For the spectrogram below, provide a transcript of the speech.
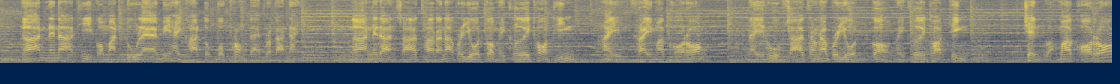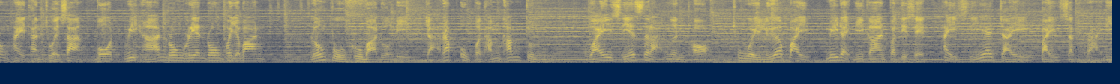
ๆ งานในหน้าที่ก็มันดูแลไม่ให้ขาดตกบกพร่องแต่ประการใดงานในด้านสาธารณประโยชน์ก็ไม่เคยทอดทิ้ง ให้ใครมาขอร้อง ในรูปสาธารณประโยชน์ก็ไม่เคยทอดทิ้ง เช่นว่ามาขอร้องให้ท่านช่วยสร้างโบสถ์วิหารโรงเรียนโรงพยาบาล หลวงปู่ครูบาดวงดี จะรับอุปถัมภ์ค้ำจุน ไว้เสียสละเงินทอง ช่วยเหลือไปมิได้มีการปฏิเสธให้เสียใจไปสักรายดี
